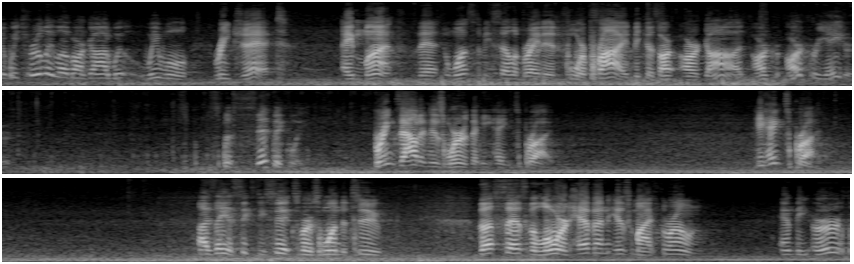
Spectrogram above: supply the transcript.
If we truly love our God, we, we will reject a month that wants to be celebrated for pride because our, our God, our, our Creator, specifically brings out in His Word that He hates pride. He hates pride. Isaiah 66, verse 1 to 2. Thus says the Lord, Heaven is my throne, and the earth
